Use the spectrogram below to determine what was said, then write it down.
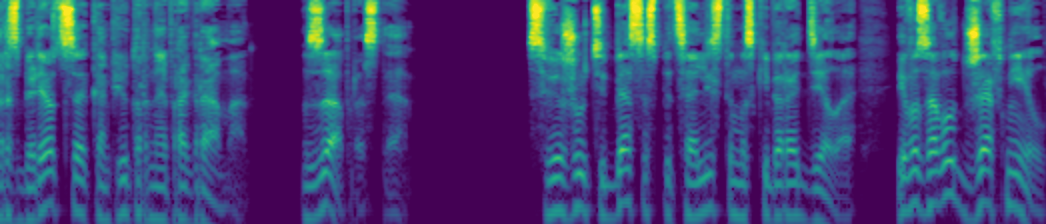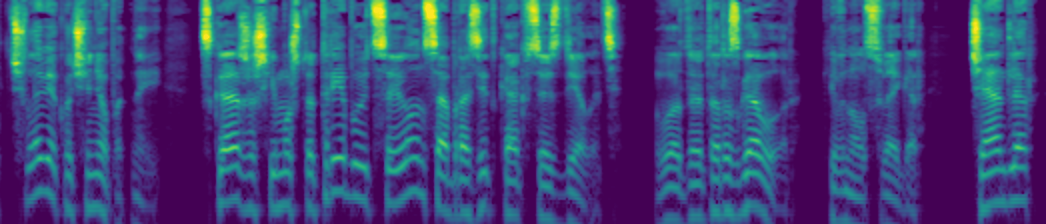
разберется компьютерная программа. Запросто. Свяжу тебя со специалистом из киберотдела. Его зовут Джефф Нил, человек очень опытный. Скажешь ему, что требуется, и он сообразит, как все сделать. «Вот это разговор», — кивнул Свегер. «Чендлер?»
